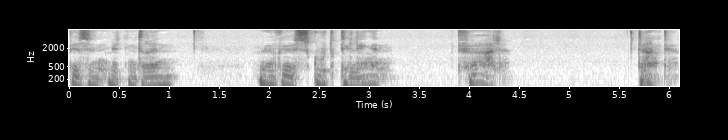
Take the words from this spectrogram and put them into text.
wir sind mittendrin. Möge es gut gelingen für alle. Danke.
